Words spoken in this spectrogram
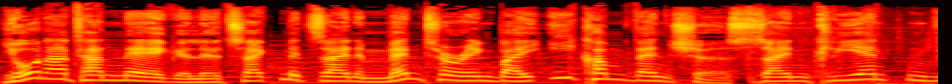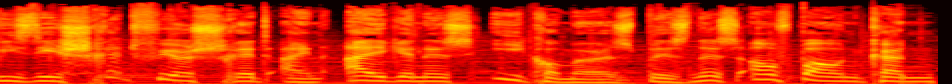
Jonathan Nägele zeigt mit seinem Mentoring bei Ecom Ventures seinen Klienten, wie sie Schritt für Schritt ein eigenes E-Commerce-Business aufbauen können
